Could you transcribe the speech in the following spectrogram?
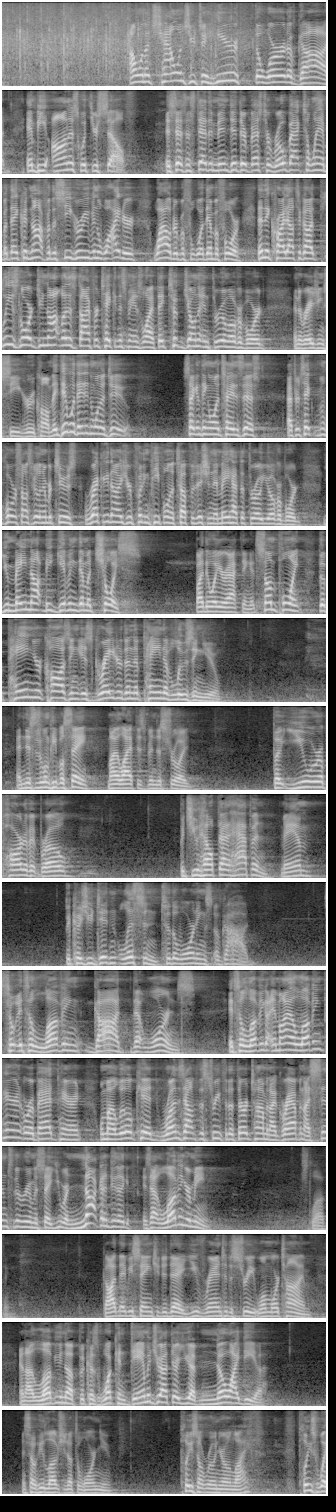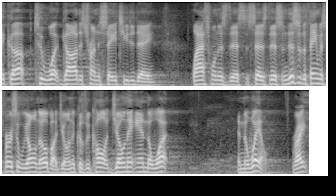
I want to challenge you to hear the word of God and be honest with yourself. It says, instead, the men did their best to row back to land, but they could not, for the sea grew even wider, wilder before, than before. Then they cried out to God, Please, Lord, do not let us die for taking this man's life. They took Jonah and threw him overboard, and the raging sea grew calm. They did what they didn't want to do. Second thing I want to tell you is this after taking full responsibility, number two is recognize you're putting people in a tough position. They may have to throw you overboard. You may not be giving them a choice by the way you're acting. At some point, the pain you're causing is greater than the pain of losing you. And this is when people say, My life has been destroyed. But you were a part of it, bro. But you helped that happen, ma'am, because you didn't listen to the warnings of God. So it's a loving God that warns. It's a loving God. Am I a loving parent or a bad parent when my little kid runs out to the street for the third time and I grab and I send him to the room and say, You are not going to do that again? Is that loving or mean? It's loving. God may be saying to you today, You've ran to the street one more time, and I love you enough because what can damage you out there, you have no idea. And so He loves you enough to warn you. Please don't ruin your own life. Please wake up to what God is trying to say to you today. Last one is this. It says this, and this is the famous verse that we all know about Jonah because we call it Jonah and the what? And the whale, right?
